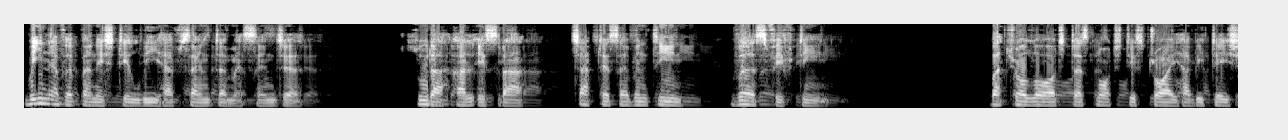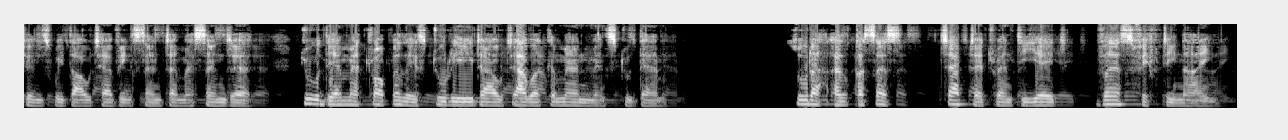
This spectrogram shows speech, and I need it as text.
We never punish till we have sent a messenger. Surah Al-Isra, chapter 17, verse 15. But your Lord does not destroy habitations without having sent a messenger to their metropolis to read out our commandments to them. Surah Al-Qasas, chapter 28, verse 59.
